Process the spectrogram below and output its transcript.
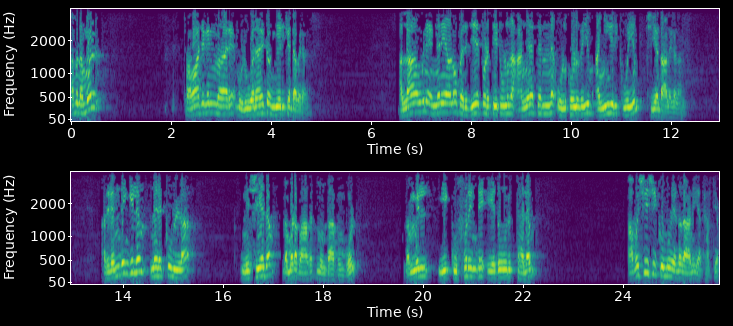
അപ്പൊ നമ്മൾ പ്രവാചകന്മാരെ മുഴുവനായിട്ട് അംഗീകരിക്കേണ്ടവരാണ്. അള്ളാഹുവിനെ എങ്ങനെയാണോ പരിചയപ്പെടുത്തിയിട്ടുള്ളത് അങ്ങനെ തന്നെ ഉൾക്കൊള്ളുകയും അംഗീകരിക്കുകയും ചെയ്യേണ്ട ആളുകളാണ്. അതിലെന്തെങ്കിലും നിലക്കുള്ള നിഷേധം നമ്മുടെ ഭാഗത്തു നിന്നുണ്ടാകുമ്പോൾ നമ്മിൽ ഈ കുഫറിന്റെ ഏതോ ഒരു തലം അവശേഷിക്കുന്നു എന്നതാണ് യാഥാർത്ഥ്യം.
